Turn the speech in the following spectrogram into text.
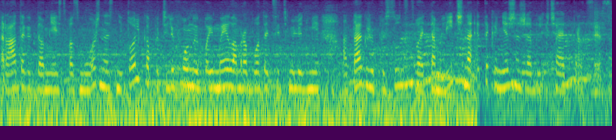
рада, когда у меня есть возможность не только по телефону и по имейлам работать с этими людьми, а также присутствовать там лично. Это, конечно же, облегчает процесс.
